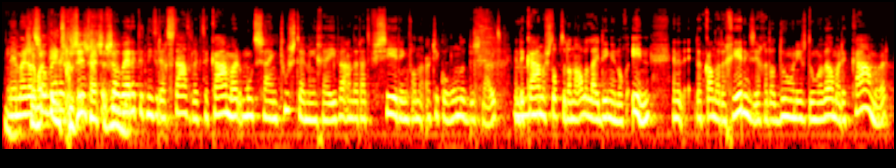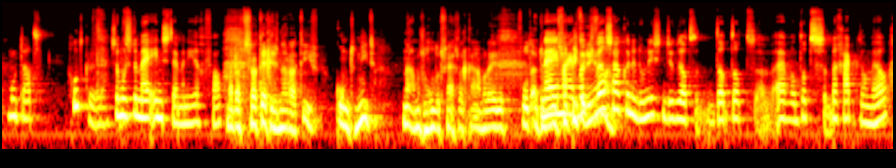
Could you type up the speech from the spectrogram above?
Nee, maar, dat zeg maar zo, werkt, zo, zo werkt het niet rechtsstatelijk. De Kamer moet zijn toestemming geven aan de ratificering van een artikel 100 besluit. En de Kamer stopt er dan allerlei dingen nog in. En dan kan de regering zeggen dat doen we niet of doen we wel. Maar de Kamer moet dat goedkeuren. Ze moesten ermee instemmen in ieder geval. Maar dat strategisch narratief komt niet namens 150 Kamerleden voelt uit de nee, mond van maar wat je wel zou kunnen doen is natuurlijk dat, dat, dat uh, want dat begrijp ik dan wel, dat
